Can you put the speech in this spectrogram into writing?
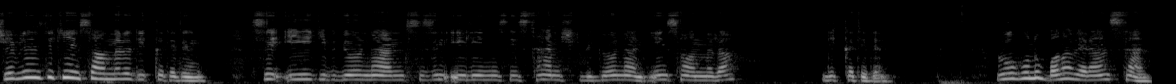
Çevrenizdeki insanlara dikkat edin. Size iyi gibi görünen, sizin iyiliğinizi istermiş gibi görünen insanlara dikkat edin. Ruhunu bana veren sen.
